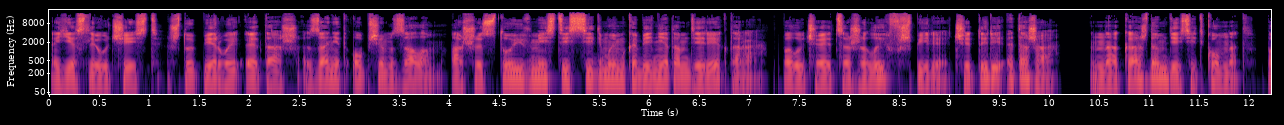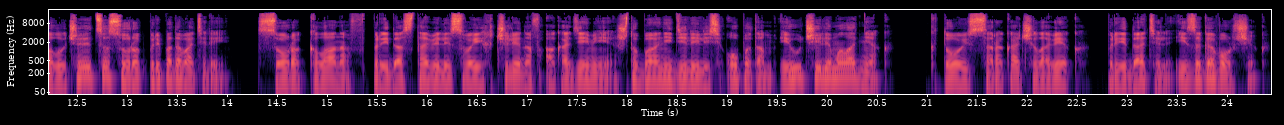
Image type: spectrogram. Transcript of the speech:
Если учесть, что первый этаж занят общим залом, а шестой вместе с седьмым кабинетом директора, получается жилых в шпиле четыре этажа. На каждом 10 комнат, получается 40 преподавателей. 40 кланов предоставили своих членов академии, чтобы они делились опытом и учили молодняк. Кто из сорока человек предатель и заговорщик?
